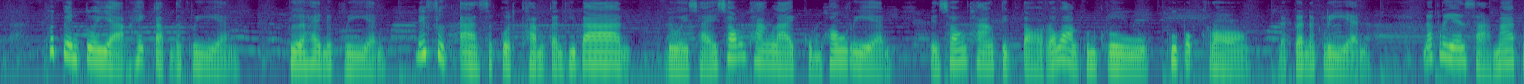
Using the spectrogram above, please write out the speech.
ำ เพื่อเป็นตัวอย่างให้กับนักเรียน เพื่อให้นักเรียนได้ฝึกอ่านสะกดคำกันที่บ้าน โดยใช้ช่องทางไลน์กลุ่มห้องเรียน เป็นช่องทางติดต่อระหว่างคุณครู ผู้ปกครอง และก็นักเรียน นักเรียนสามารถไป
